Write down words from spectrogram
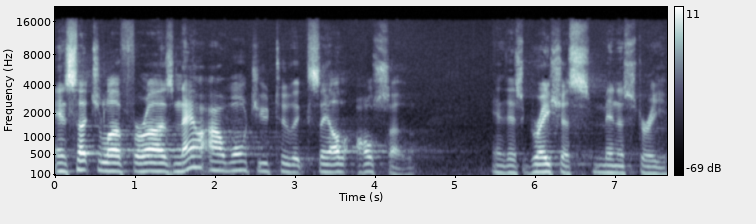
and such love for us, now I want you to excel also in this gracious ministry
